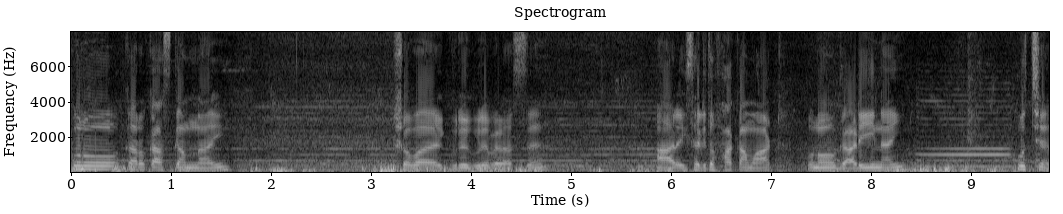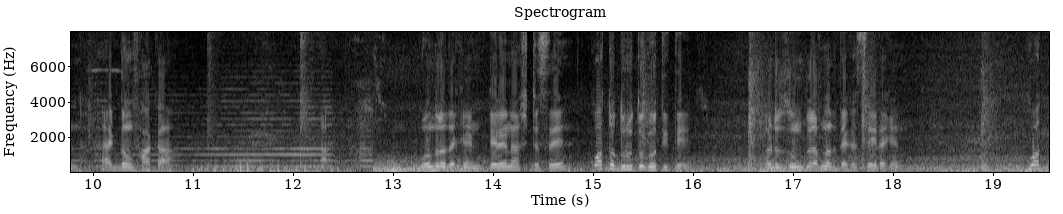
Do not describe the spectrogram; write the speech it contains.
কোনো কারও কাজ কাম নাই। সবাই ঘুরে ঘুরে বেড়াচ্ছে। আর এই সাইডে তো ফাঁকা মাঠ, কোনো গাড়িই নাই। বুঝছেন? একদম ফাঁকা। বন্ধুরা দেখেন, ট্রেন আসতেছে কত দ্রুত গতিতে। একটু জুম করে আপনাদের দেখাচ্ছে, এই দেখেন। কত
